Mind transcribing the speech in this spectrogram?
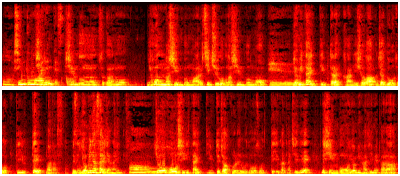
お新聞もあるんですか？新聞を、そあの、日本の新聞もあるし、中国の新聞も、読みたいって言ったら管理所は、じゃあどうぞって言って渡すと。別に読みなさいじゃないんです。情報を知りたいって言って、じゃあこれをどうぞっていう形で、で、新聞を読み始めたら、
